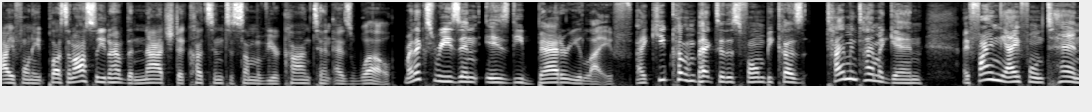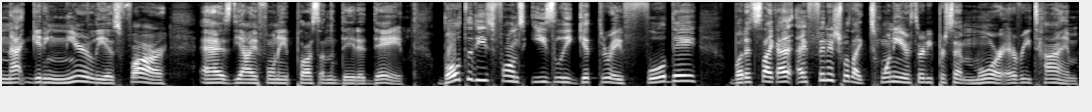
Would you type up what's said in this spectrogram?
iPhone 8 Plus, and also you don't have the notch that cuts into some of your content as well. My next reason is the battery life. I keep coming back to this phone because time and time again, I find the iPhone 10 not getting nearly as far as the iPhone 8 Plus on the day to day. Both of these phones easily get through a full day, but it's like I, I finish with like 20 or 30% more every time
